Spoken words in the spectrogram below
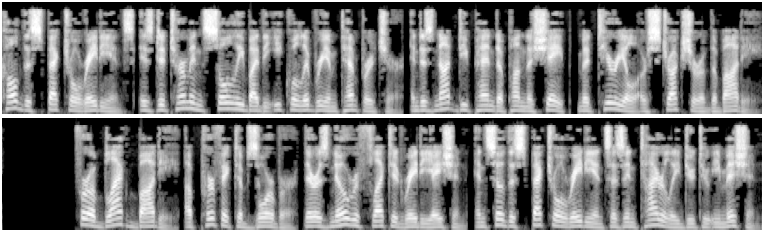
called the spectral radiance is determined solely by the equilibrium temperature, and does not depend upon the shape, material or structure of the body. For a black body a perfect absorber there is no reflected radiation, and so the spectral radiance is entirely due to emission.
